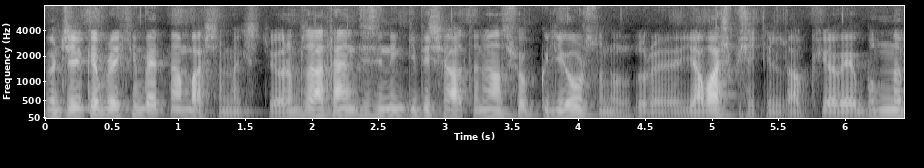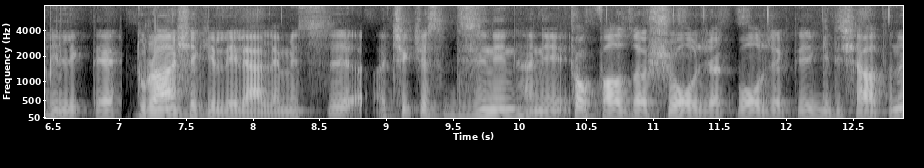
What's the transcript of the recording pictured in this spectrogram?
Öncelikle Breaking Bad'den başlamak istiyorum. Zaten dizinin gidişatını az çok biliyorsunuzdur. Ee, yavaş bir şekilde akıyor ve bununla birlikte durağan şekilde ilerlemesi açıkçası dizinin hani çok fazla şu olacak bu olacak diye gidişatını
